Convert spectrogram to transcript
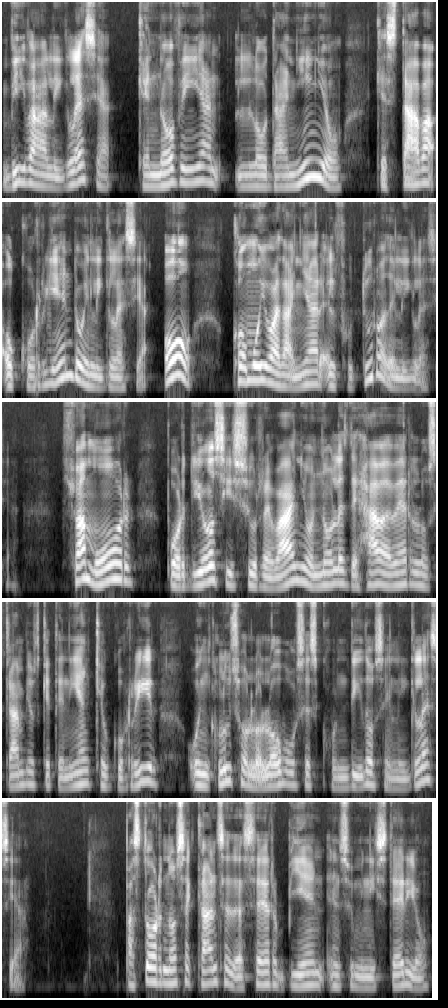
viva a la iglesia que no veían lo dañino que estaba ocurriendo en la iglesia o cómo iba a dañar el futuro de la iglesia. Su amor por Dios y su rebaño no les dejaba ver los cambios que tenían que ocurrir o incluso los lobos escondidos en la iglesia. Pastor, no se canse de hacer bien en su ministerio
